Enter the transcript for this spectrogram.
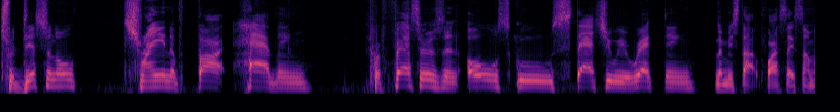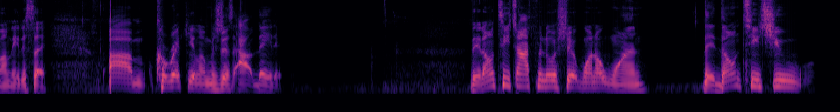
traditional train of thought having professors and old school statue erecting. Let me stop before I say something I need to say. Um, curriculum is just outdated. They don't teach entrepreneurship 101. They don't teach you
